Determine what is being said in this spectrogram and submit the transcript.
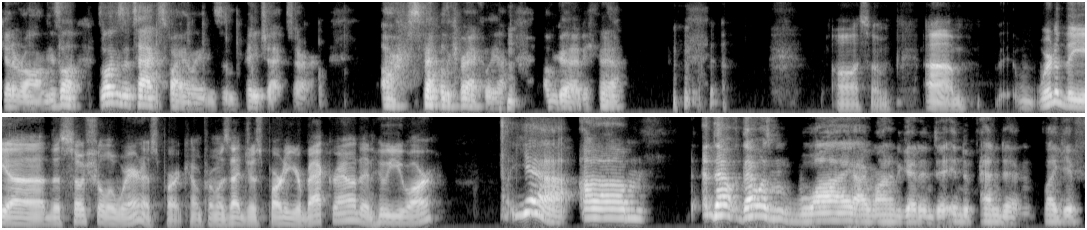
get it wrong. As long as, long as the tax filings and paychecks are are spelled correctly, I'm, I'm good. You know. Awesome. Um, where did the uh, the social awareness part come from? Was that just part of your background and who you are? Yeah, um, that that was why I wanted to get into independent. Like, if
